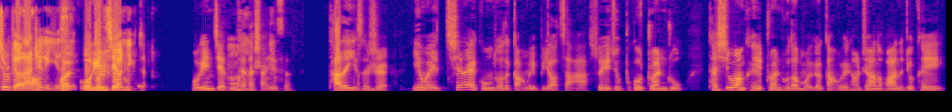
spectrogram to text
就是表达这个意思，我我给你解读一下我给你解读一下他啥意思。他的意思是因为现在工作的岗位比较杂，所以就不够专注。他希望可以专注到某一个岗位上，这样的话呢，就可以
